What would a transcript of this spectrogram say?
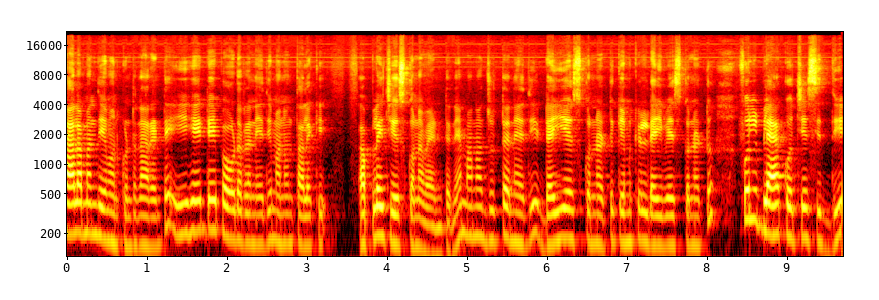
చాలామంది ఏమనుకుంటున్నారంటే ఈ హెయిర్ డై పౌడర్ అనేది మనం తలకి అప్లై చేసుకున్న వెంటనే మన జుట్టు అనేది డై వేసుకున్నట్టు కెమికల్ డై వేసుకున్నట్టు ఫుల్ బ్లాక్ వచ్చేసిద్ది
